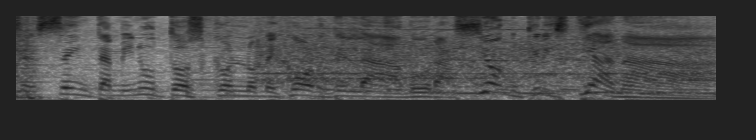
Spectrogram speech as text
60 minutos con lo mejor de la adoración cristiana.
